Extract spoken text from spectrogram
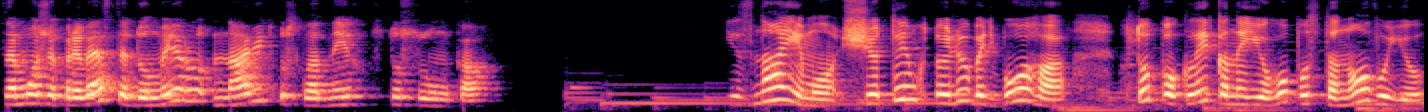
це може привести до миру навіть у складних стосунках. І знаємо, що тим, хто любить Бога, хто покликаний Його постановою,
